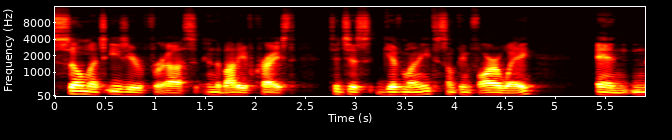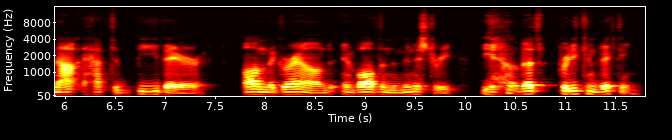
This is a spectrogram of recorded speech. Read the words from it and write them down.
so much easier for us in the body of Christ to just give money to something far away and not have to be there on the ground involved in the ministry. You know, that's pretty convicting.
